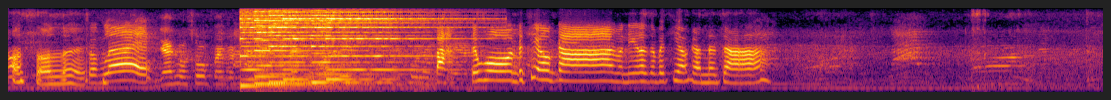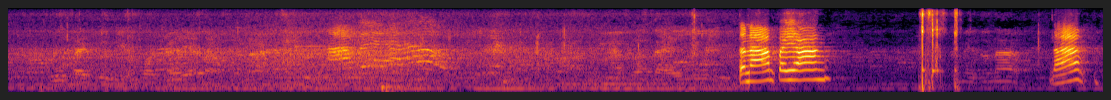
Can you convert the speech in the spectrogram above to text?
เข้าสนเลยส่งเลยยายโทรส่งไปบนไปทุกคนไปเที่ยวกัน วันนี้เราจะไปเที่ยวกันนะจ๊ะตะน้ำไปยัง น้ำ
